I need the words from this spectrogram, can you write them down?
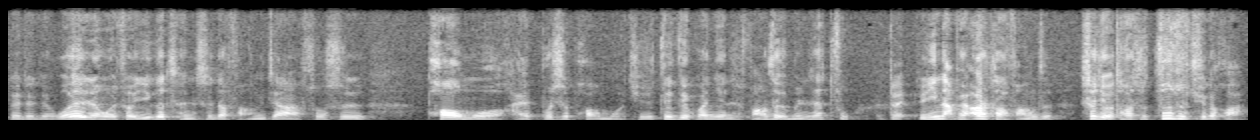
对对对，我也认为说一个城市的房价说是泡沫还不是泡沫，其实最最关键的是房子有没有人在住。对就你哪怕二十套房子，十九套是租出去的话，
